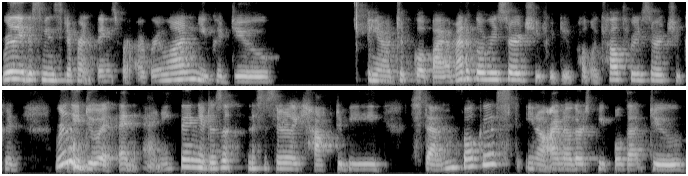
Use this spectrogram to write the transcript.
really this means different things for everyone. You could do you know, typical biomedical research, you could do public health research, you could really do it in anything. It doesn't necessarily have to be STEM focused. You know, I know there's people that do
